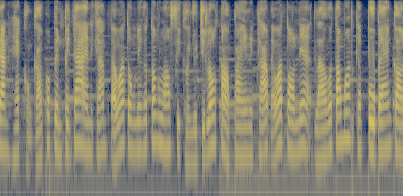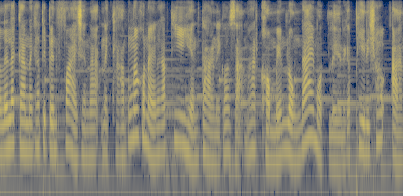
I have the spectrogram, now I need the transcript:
ด้านแฮกของเขาก็เป็นไปได้นะครับแต่ว่าตรงนี้ก็ต้องรอฝึกของยูจิโร่ต่อไปนะครับแต่ว่าตอนเนี้ยเราก็ต้องมอบกับปู่แบงก่อนเลยละกันนะครับที่เป็นฝ่ายชนะนะครับน้องคนไหนนะครับที่เห็นต่างเนี่ยก็สามารถคอมเมนต์ลงได้หมดเลยนะครับพี่นี่ชอบอ่าน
